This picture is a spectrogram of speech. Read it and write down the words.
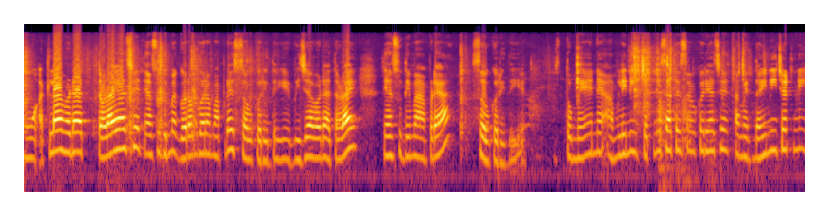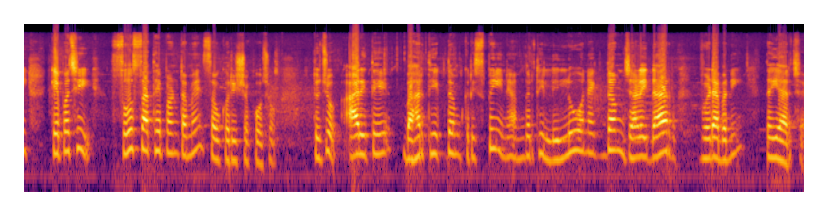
હું આટલા વડા તળાયા છે, ત્યાં સુધીમાં ગરમ ગરમ આપણે સર્વ કરી દઈએ. બીજા વડા તળાય, ત્યાં સુધીમાં આપણે આ સર્વ કરી દઈએ. તો મેં એને આમલીની ચટણી સાથે સર્વ કર્યા છે. તમે દહીંની ચટણી કે પછી સોસ સાથે પણ તમે સર્વ કરી શકો છો. તો જો, આ રીતે બહારથી એકદમ ક્રિસ્પી અને અંદરથી લીલું અને એકદમ જાળીદાર વડા બની તૈયાર છે.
